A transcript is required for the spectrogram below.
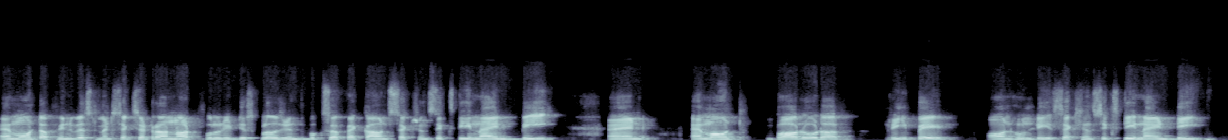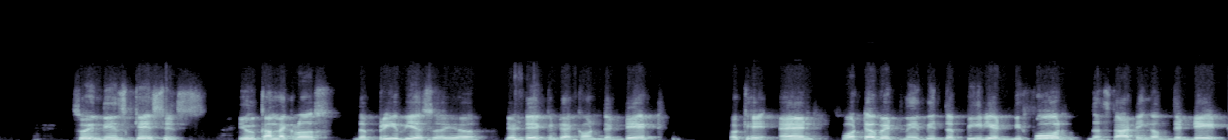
amount of investments, etc., not fully disclosed in the books of accounts, section 69B, and amount borrowed or repaid on hundi, section 69D. So in these cases, you'll come across the previous year, they'll take into account the date, okay, and whatever it may be, the period before the starting of the date,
